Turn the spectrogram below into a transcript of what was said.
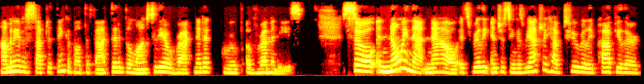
how many of us stop to think about the fact that it belongs to the arachnid group of remedies? So knowing that now, it's really interesting because we actually have two really popular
